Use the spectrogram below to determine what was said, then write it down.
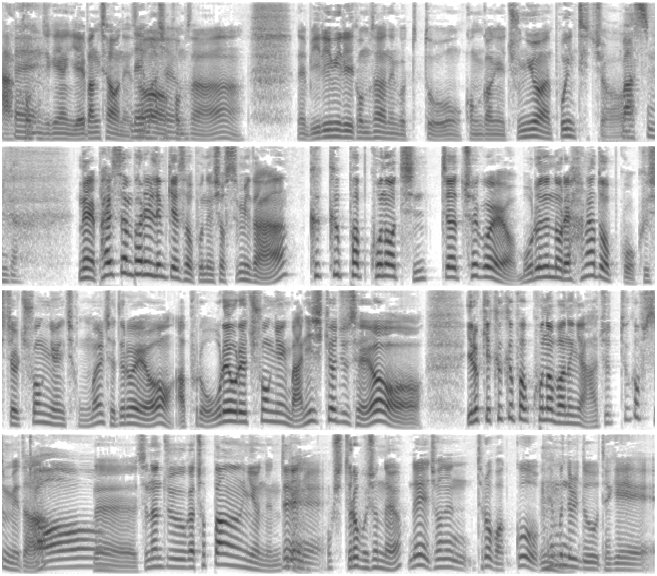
아, 네. 검진 그냥 예방 차원에서 네. 검사. 네, 미리미리 검사하는 것도 또 건강에 중요한 포인트죠. 맞습니다. 네, 8381님께서 보내셨습니다. 크크팝 코너 진짜 최고예요. 모르는 노래 하나도 없고 그 시절 추억여행 정말 제대로예요. 앞으로 오래오래 추억여행 많이 시켜주세요. 이렇게 크크팝 코너 반응이 아주 뜨겁습니다. 어... 네, 지난주가 첫 방이었는데 네네. 혹시 들어보셨나요? 네, 저는 들어봤고 음. 팬분들도 되게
